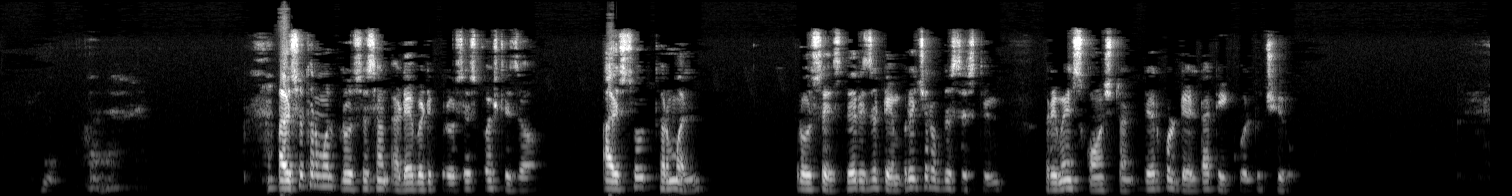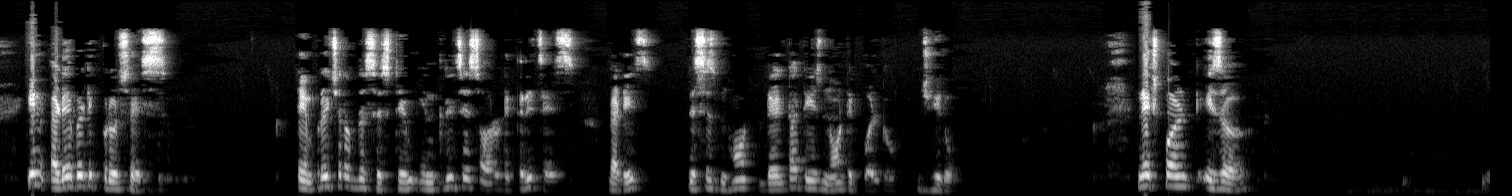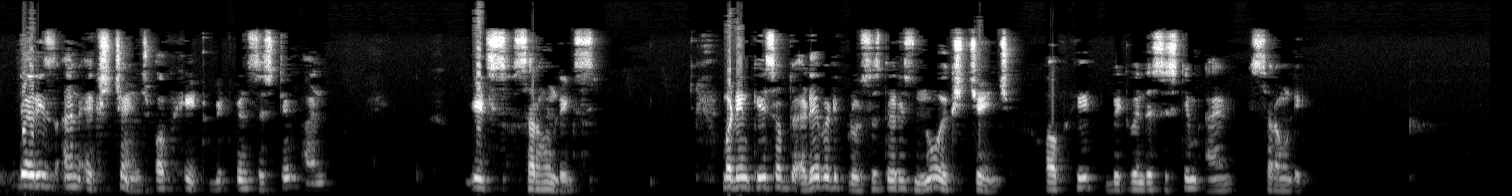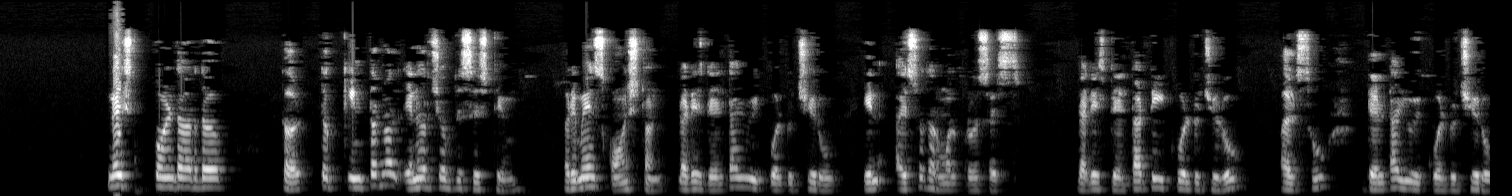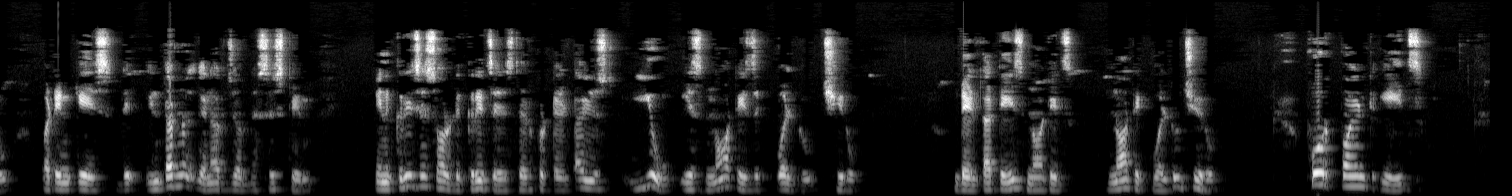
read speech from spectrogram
Isothermal process and adiabatic process first is a isothermal process. There is a temperature of the system remains constant. Therefore, delta T equal to 0. In adiabatic process, temperature of the system increases or decreases. That is, this is not delta T is not equal to 0. Next point is a there is an exchange of heat between system and its surroundings. But in case of the adiabatic process, there is no exchange of heat between the system and surrounding. Next point are the third, the internal energy of the system remains constant that is delta U equal to 0 in isothermal process that is delta T equal to 0 also delta U equal to 0 but in case the internal energy of the system increases or decreases therefore delta U is not is equal to 0 delta T is not is not equal to 0 fourth point is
